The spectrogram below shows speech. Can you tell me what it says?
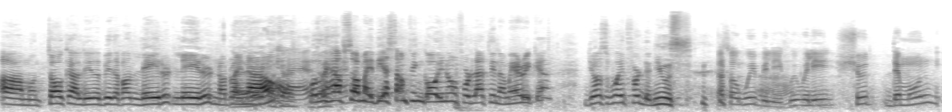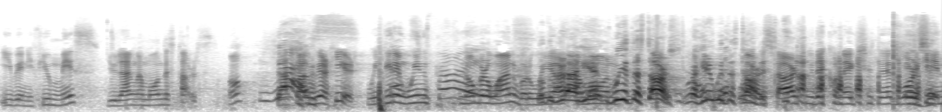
um, talk a little bit about later. Later, not right Later, now. okay, But we have some ideas, something going on for Latin America. Just wait for the news. That's what we believe. We believe shoot the moon, even if you miss, you land among the stars. No? Yes. That's why we are here. We didn't win right. number one, but we, But we are, are here with the stars. We're here with the stars. with the stars. stars, with the connection, Is networking.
